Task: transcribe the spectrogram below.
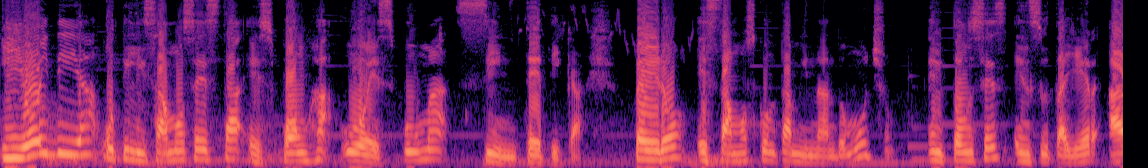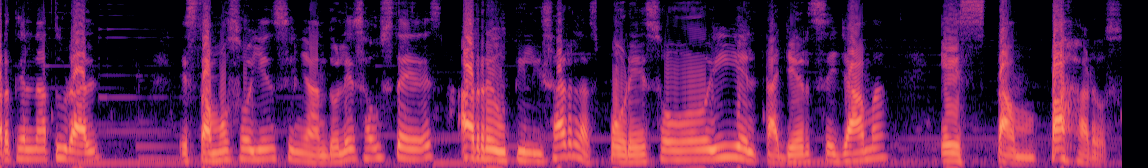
Y hoy día utilizamos esta esponja o espuma sintética, pero estamos contaminando mucho. Entonces, en su taller Arte al Natural, estamos hoy enseñándoles a ustedes a reutilizarlas. Por eso hoy el taller se llama Estampájaros.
